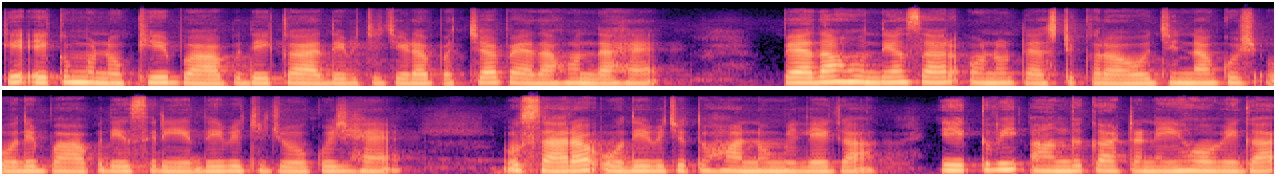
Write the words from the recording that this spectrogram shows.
ਕਿ ਇੱਕ ਮਨੁੱਖੀ ਬਾਪ ਦੇ ਘਰ ਦੇ ਵਿੱਚ ਜਿਹੜਾ ਬੱਚਾ ਪੈਦਾ ਹੁੰਦਾ ਹੈ, ਪੈਦਾ ਹੁੰਦਿਆਂ ਸਾਰ ਉਹਨੂੰ ਟੈਸਟ ਕਰਾਓ, ਜਿੰਨਾ ਕੁਝ ਉਹਦੇ ਬਾਪ ਦੇ ਸਰੀਰ ਦੇ ਵਿੱਚ ਜੋ ਕੁਝ ਹੈ, ਉਹ ਸਾਰਾ ਉਹਦੇ ਵਿੱਚ ਤੁਹਾਨੂੰ ਮਿਲੇਗਾ। ਇੱਕ ਵੀ ਅੰਗ ਘਟ ਨਹੀਂ ਹੋਵੇਗਾ।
